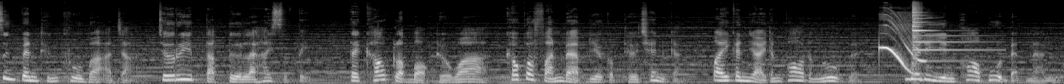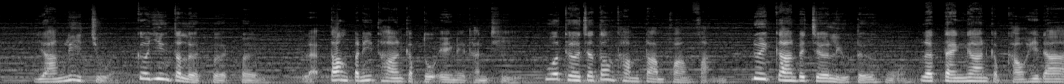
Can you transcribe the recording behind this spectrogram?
ซึ่งเป็นถึงครูบาอาจารย์ จะรีบตักเตือนและให้สติ แต่เขากลับบอกเธอว่าเขาก็ฝันแบบเดียวกับเธอเช่นกัน ไปกันใหญ่ทั้งพ่อทั้งลูกเลยเมื่อได้ยินพ่อพูดแบบนั้นยางลี่จวนก็ยิ่งเตลิดเปิดเปิงและตั้งปณิธานกับตัวเองในทันที ว่าเธอจะต้องทำตามความฝัน ด้วยการไปเจอหลิวเต๋อหัว และแต่งงานกับเขาให้ได้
